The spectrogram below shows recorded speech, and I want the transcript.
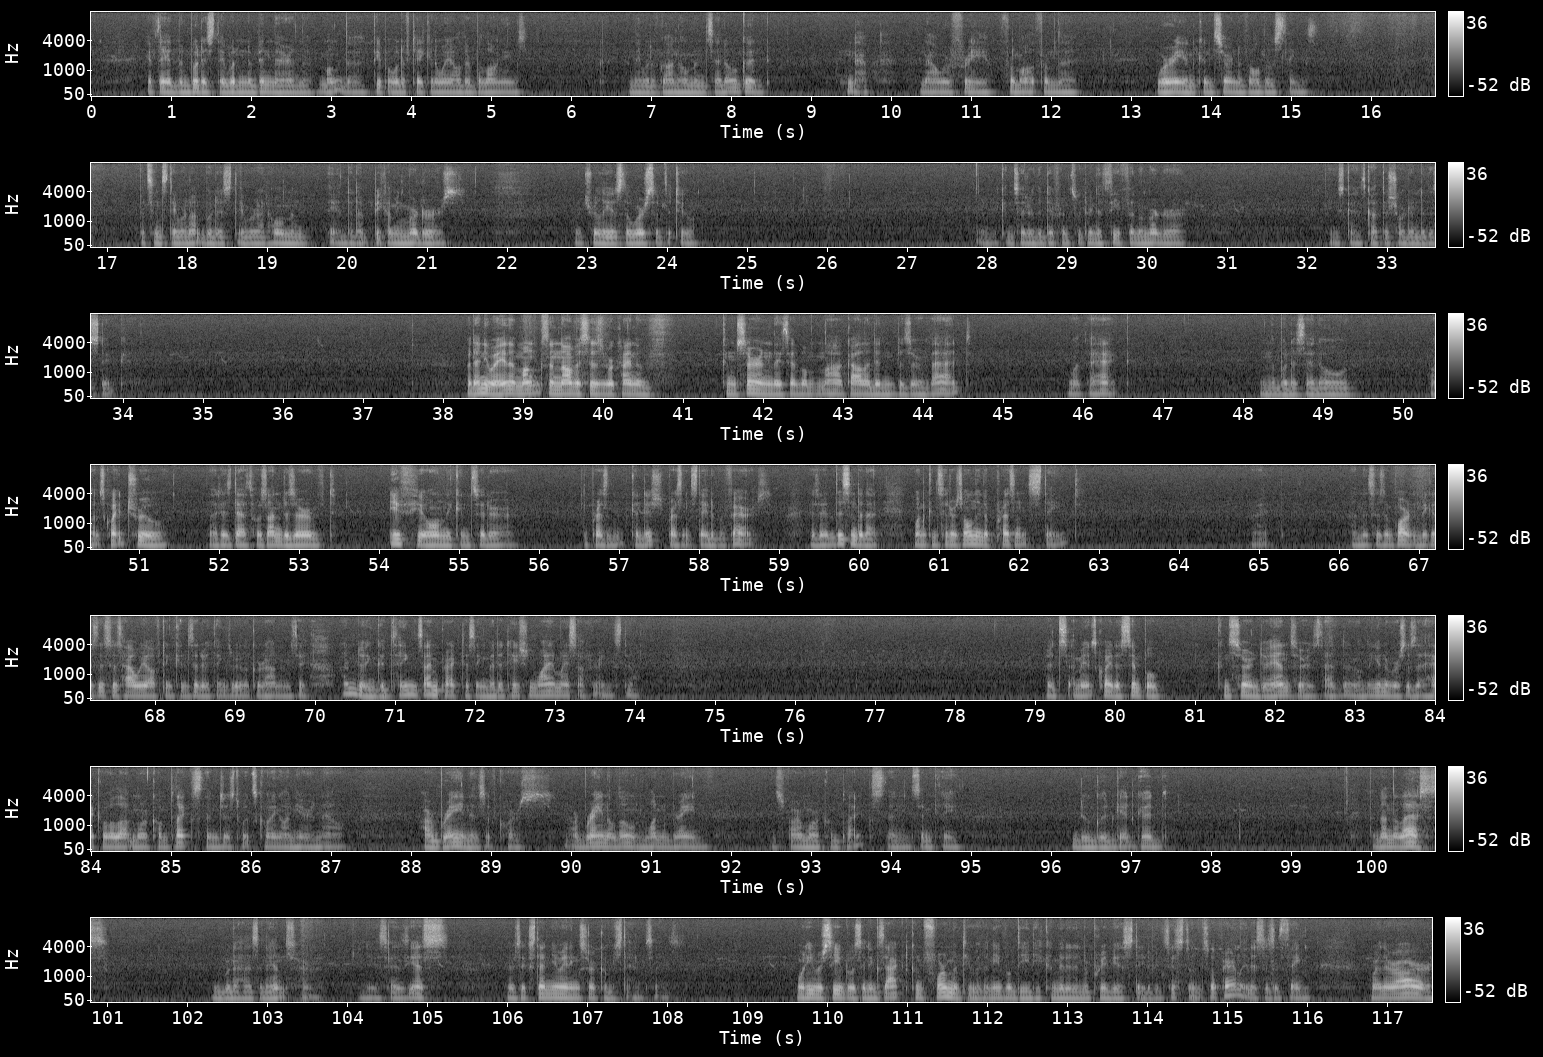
if they had been Buddhist, they wouldn't have been there, and the monk, the people would have taken away all their belongings, and they would have gone home and said, "Oh, good, now, we're free from all from the worry and concern of all those things." But since they were not Buddhist, they were at home and they ended up becoming murderers, which really is the worst of the two. If you consider the difference between a thief and a murderer, these guys got the short end of the stick. But anyway, the monks and novices were kind of concerned. They said, well, Mahakala didn't deserve that. What the heck? And the Buddha said, oh, well, it's quite true that his death was undeserved if you only consider the present condition, present state of affairs. They say, listen to that. One considers only the present state. Right? And this is important because this is how we often consider things. We look around and we say, I'm doing good things, I'm practicing meditation, why am I suffering still? It's, I mean, it's quite a simple concern to answer is that you know, the universe is a heck of a lot more complex than just what's going on here and now. Our brain is, of course, our brain alone, one brain, is far more complex than simply do good, get good. But nonetheless, the Buddha has an answer. And he says, yes, there's extenuating circumstances. What he received was an exact conformity with an evil deed he committed in a previous state of existence. So apparently this is a thing where there are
